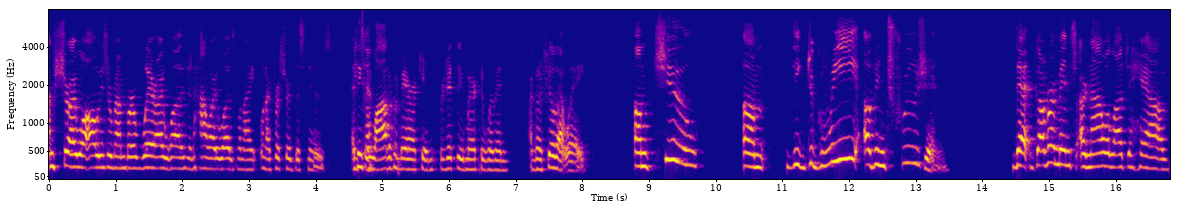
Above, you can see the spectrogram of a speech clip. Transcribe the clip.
I'm sure I will always remember where I was and how I was when I when I first heard this news. I Me think a lot of Americans, particularly American women, are going to feel that way. Um, two, um, the degree of intrusion that governments are now allowed to have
